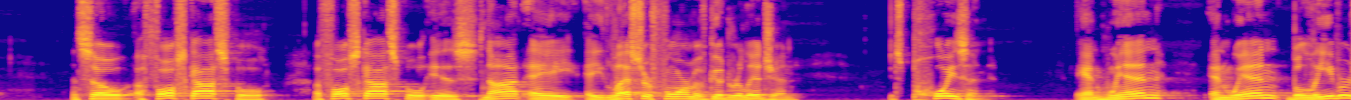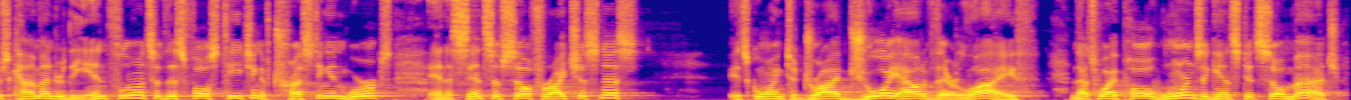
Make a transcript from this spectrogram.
And so a false gospel, a false gospel is not a, a lesser form of good religion. It's poison. And when and when believers come under the influence of this false teaching of trusting in works and a sense of self-righteousness, it's going to drive joy out of their life. And that's why Paul warns against it so much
